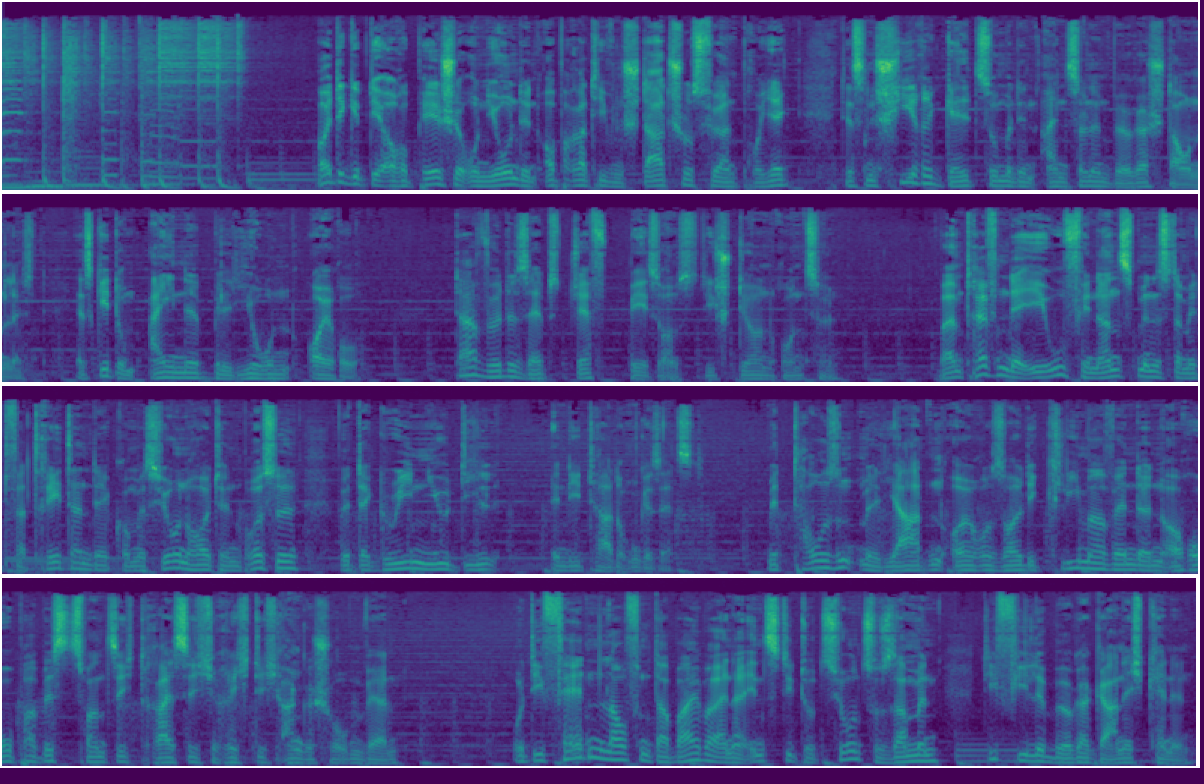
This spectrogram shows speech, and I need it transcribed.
Heute gibt die Europäische Union den operativen Startschuss für ein Projekt, dessen schiere Geldsumme den einzelnen Bürger staunen lässt. Es geht um eine Billion Euro. Da würde selbst Jeff Bezos die Stirn runzeln. Beim Treffen der EU-Finanzminister mit Vertretern der Kommission heute in Brüssel wird der Green New Deal in die Tat umgesetzt. Mit 1000 Milliarden Euro soll die Klimawende in Europa bis 2030 richtig angeschoben werden. Und die Fäden laufen dabei bei einer Institution zusammen, die viele Bürger gar nicht kennen.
